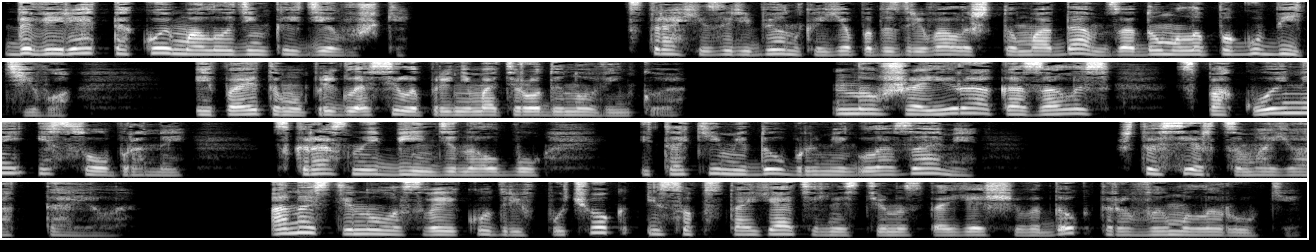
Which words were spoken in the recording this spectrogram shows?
доверять такой молоденькой девушке? В страхе за ребенка я подозревала, что мадам задумала погубить его, и поэтому пригласила принимать роды новенькую. Но Шаира оказалась спокойной и собранной, с красной бинди на лбу и такими добрыми глазами, что сердце мое оттаяло. Она стянула свои кудри в пучок и с обстоятельностью настоящего доктора вымыла руки.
